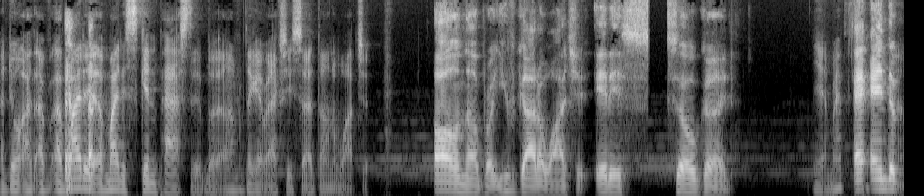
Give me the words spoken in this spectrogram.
I don't. I, I, I might have I might have skimmed past it, but I don't think I've actually sat down to watch it. oh no bro you've got to watch it it is so good Yeah, I might have to and, and the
